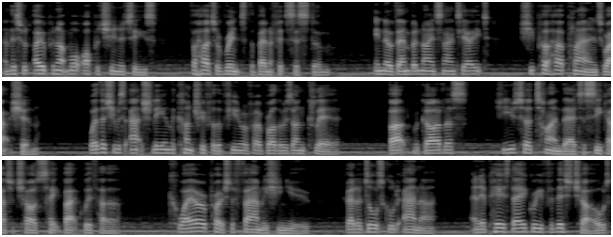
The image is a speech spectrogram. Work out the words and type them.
and this would open up more opportunities for her to rent the benefit system. In November 1998, she put her plan into action. Whether she was actually in the country for the funeral of her brother is unclear, but regardless, she used her time there to seek out a child to take back with her. Kouao approached a family she knew who had a daughter called Anna, and it appears they agreed for this child,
